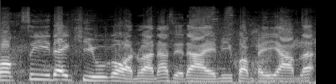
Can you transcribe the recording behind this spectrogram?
บ็อกซี่ได้คิวก่อนว่ะน่าเสียดายมีความพยายามแล้ว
